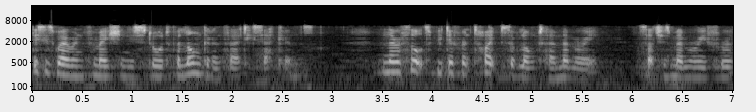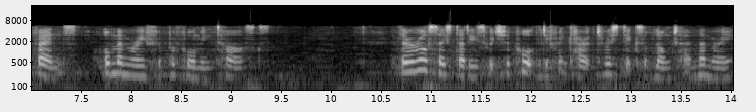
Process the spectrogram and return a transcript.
This is where information is stored for longer than 30 seconds, and there are thought to be different types of long-term memory, such as memory for events or memory for performing tasks. There are also studies which support the different characteristics of long-term memory.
